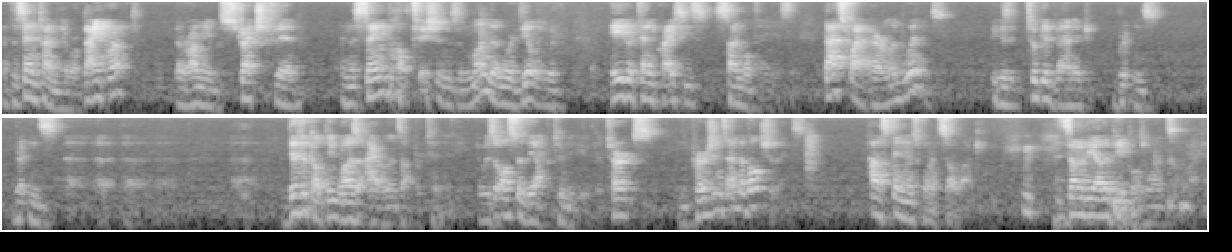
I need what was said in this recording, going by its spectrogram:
At the same time, they were bankrupt, their army was stretched thin, and the same politicians in London were dealing with eight or ten crises simultaneously. That's why Ireland wins, because it took advantage of Britain's, Britain's uh, uh, uh, uh, difficulty was Ireland's opportunity. It was also the opportunity of the Turks, and the Persians, and the Bolsheviks. Palestinians weren't so lucky. and some of the other peoples weren't so lucky.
